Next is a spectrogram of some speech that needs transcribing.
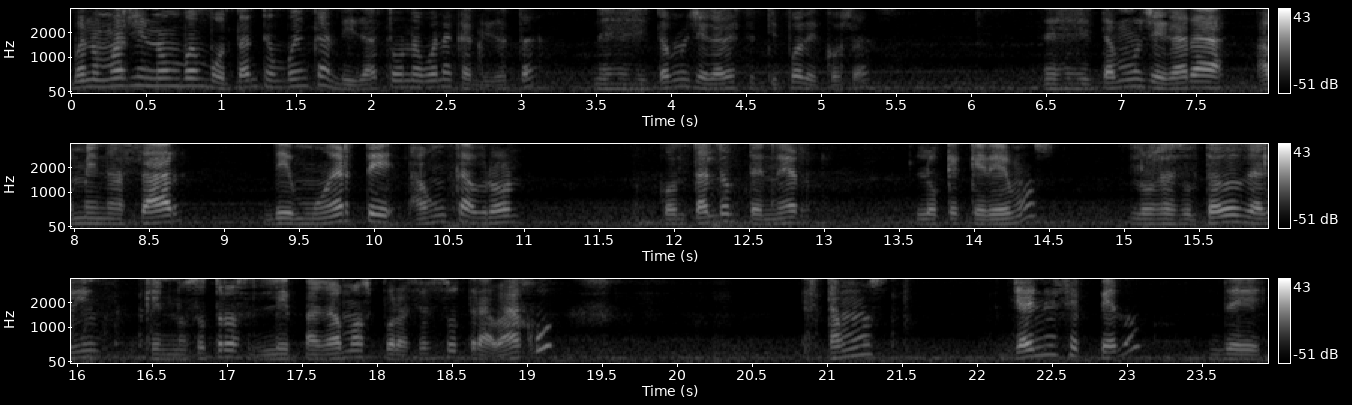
bueno, más bien un buen votante, un buen candidato, una buena candidata. Necesitamos llegar a este tipo de cosas. Necesitamos llegar a amenazar de muerte a un cabrón con tal de obtener lo que queremos, los resultados de alguien que nosotros le pagamos por hacer su trabajo. Estamos ya en ese pedo de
